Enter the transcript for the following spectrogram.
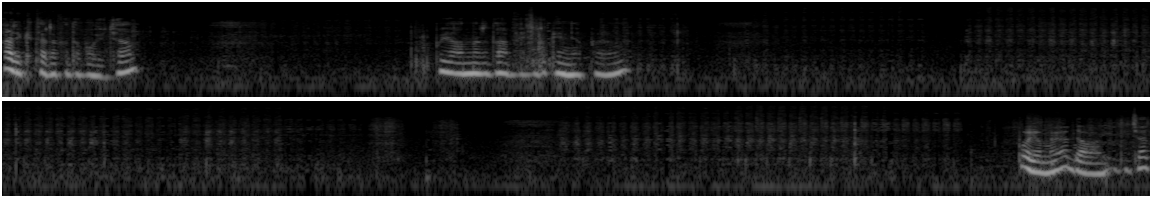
Her iki tarafı da boyayacağım. Bu yanları daha belirgin yaparım. Boyamaya devam edeceğiz.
